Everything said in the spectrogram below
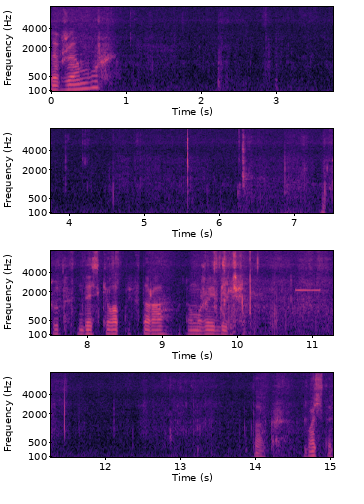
Оце вже амур. Тут десь кіла півтора, а то може і більше. Так, бачите,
